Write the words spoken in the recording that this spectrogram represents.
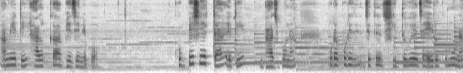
আমি এটি হালকা ভেজে নেব। খুব বেশি একটা এটি ভাজবো না। পুরোপুরি যেতে সিদ্ধ হয়ে যায় এরকমও না।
